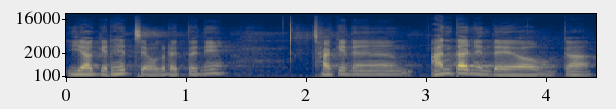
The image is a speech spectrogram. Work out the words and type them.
이야기를 했죠. 그랬더니 자기는 안 다닌대요. 그러니까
